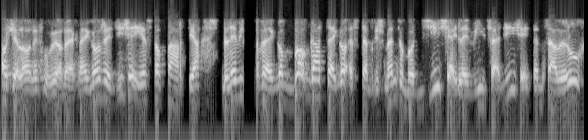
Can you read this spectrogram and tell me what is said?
o zielonych mówiono jak najgorzej. Dzisiaj jest to partia lewicowego, bogatego establishmentu, bo dzisiaj lewica, dzisiaj ten cały ruch,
